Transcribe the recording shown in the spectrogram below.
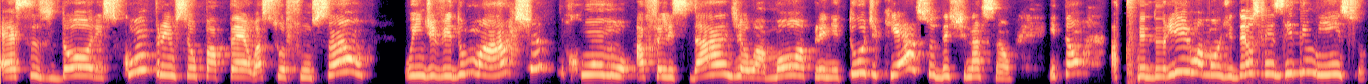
essas dores cumprem o seu papel, a sua função, o indivíduo marcha rumo à felicidade, ao amor, à plenitude, que é a sua destinação. Então, a sabedoria e o amor de Deus residem nisso.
